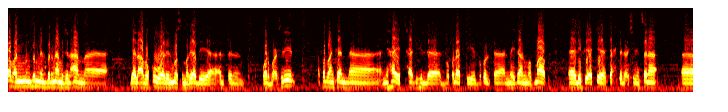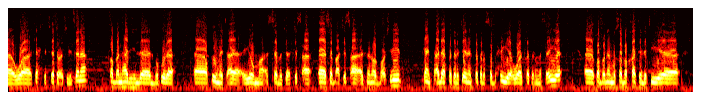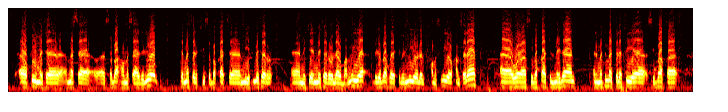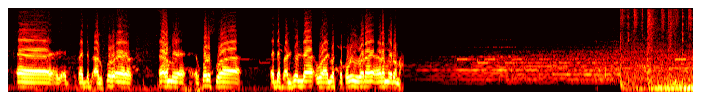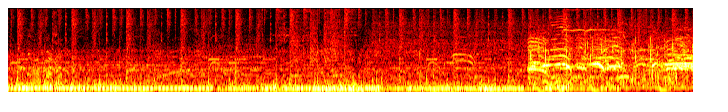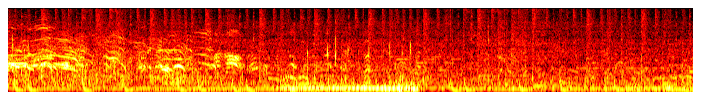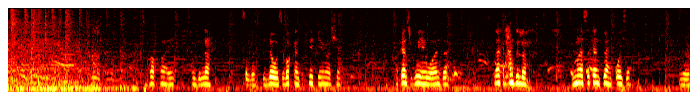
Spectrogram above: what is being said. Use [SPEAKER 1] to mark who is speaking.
[SPEAKER 1] طبعا من ضمن البرنامج العام آه، لألعاب القوة للموسم الرياضي آه، 2024 طبعا كان آه، نهاية هذه البطولات في بطولة الميدان المضمار آه، لفئتي تحت ال 20 سنة آه، وتحت 23 سنة. طبعا هذه البطولة آه، قيمت يوم السبت 9 7 9 2024 كانت على فترتين الفترة الصباحية والفترة المسائية. آه، طبعا المسابقات التي آه، أقيمت آه، مساء صباح ومساء هذا اليوم. تمثلت في سباقات آه، 100 متر آه، 200 متر ولا 400 بالإضافة إلى 800 ولا 1500 و 5000 آه، وسباقات الميدان المتمثلة في آه، سباق آه، دفع آه، رمي القرص ودفع الجلة والوثب الطويل ورمي الرمح.
[SPEAKER 2] سباق هاي الحمد لله. صبت الأول سباق كان تكتيكي ماشي. ما كانش قوي هو أنت. لكن الحمد لله. المنافسة كانت باهي كويسة.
